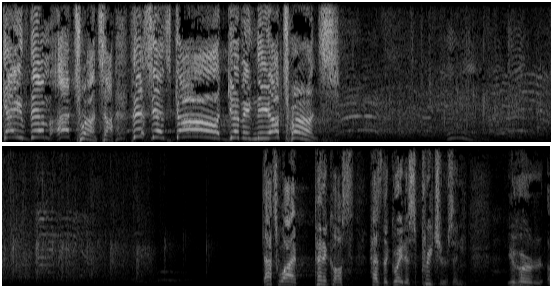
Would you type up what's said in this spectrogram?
gave them utterance? This is God giving the utterance. That's why Pentecost has the greatest preachers. And you heard a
